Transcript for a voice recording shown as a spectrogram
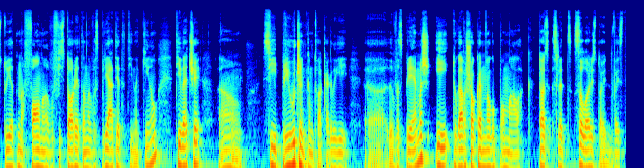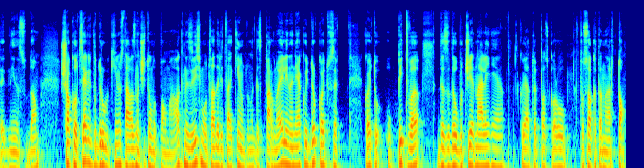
стоят на фона в историята на възприятията ти на кино, ти вече а, си приучен към това как да ги а, възприемаш и тогава шока е много по-малък. Тоест след Салори 120 дни на Содом, шока от всякакво друго кино става значително по-малък, независимо от това дали това е киното на Гаспар Ноел или на някой друг, който, се, който опитва да задълбочи една линия която е по-скоро в посоката на арто,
